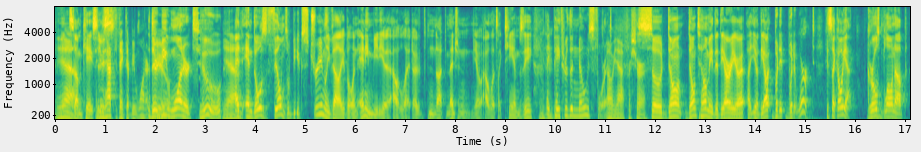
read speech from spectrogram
yeah. in some cases. You'd have to think there'd be one or There'd two. be one or two, Yeah. and and those films would be extremely valuable in any media outlet. uh, Not to mention, you know, outlets like TMZ. They'd pay through the nose for it. Oh, yeah, for sure. So don't don't tell me that the RER, uh, you know, the but it but it worked. It's like, oh yeah, girls blown up.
